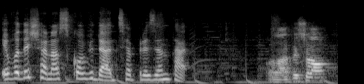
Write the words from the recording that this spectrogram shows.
Eu vou deixar nosso convidado se apresentar. Olá, pessoal.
